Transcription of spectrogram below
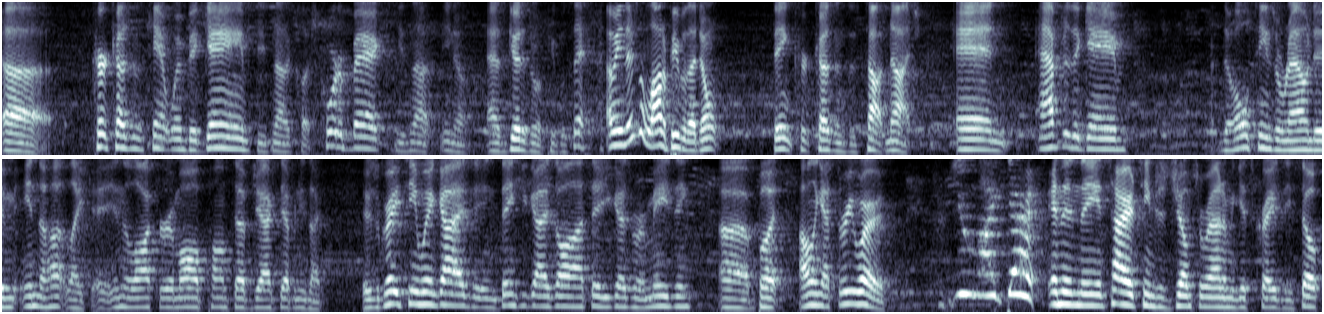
uh, Kirk Cousins can't win big games. He's not a clutch quarterback. He's not, you know, as good as what people say. I mean, there's a lot of people that don't think Kirk Cousins is top notch. And after the game, the whole team's around him in the hut, like in the locker room, all pumped up, jacked up, and he's like, "It was a great team win, guys, and thank you guys all out there. You guys were amazing." Uh, but I only got three words. You like that? And then the entire team just jumps around him and gets crazy. So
